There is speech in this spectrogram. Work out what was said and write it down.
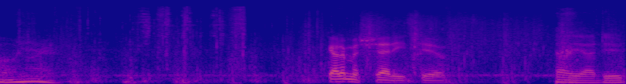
Oh yeah. Got a machete too. Hell yeah, dude.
